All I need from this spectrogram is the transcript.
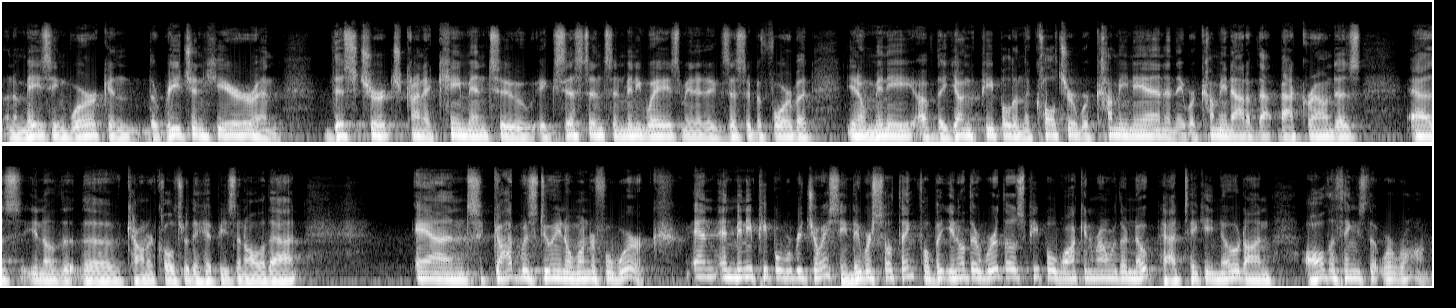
an amazing work in the region here and this church kind of came into existence in many ways. I mean, it existed before, but you know, many of the young people in the culture were coming in, and they were coming out of that background as as you know the, the counterculture, the hippies, and all of that. And God was doing a wonderful work. And, and many people were rejoicing. They were so thankful. But you know, there were those people walking around with their notepad taking note on all the things that were wrong.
